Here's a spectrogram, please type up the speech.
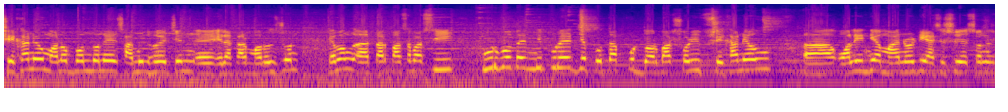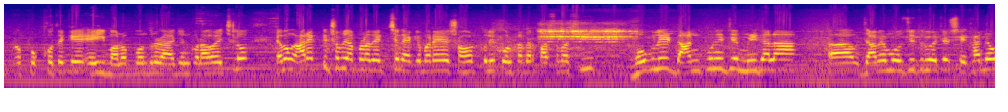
সেখানেও মানববন্ধনে সামিল হয়েছেন এলাকার মানুষজন এবং তার পাশাপাশি পূর্ব মেদিনীপুরের যে প্রতাপপুর দরবার শরীফ, সেখানেও অল ইন্ডিয়া মাইনরিটি অ্যাসোসিয়েশনের পক্ষ থেকে এই মানববন্ধনের আয়োজন করা হয়েছিল। এবং আরেকটি ছবি আপনারা দেখছেন, একেবারে শহরতলি, কলকাতার পাশাপাশি হুগলির ডানকুনির যে মৃগালা জামে মসজিদ রয়েছে, সেখানেও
